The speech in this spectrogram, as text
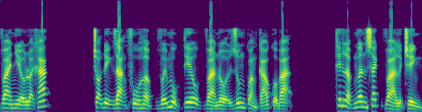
và nhiều loại khác. Chọn định dạng phù hợp với mục tiêu và nội dung quảng cáo của bạn. Thiết lập ngân sách và lịch trình.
